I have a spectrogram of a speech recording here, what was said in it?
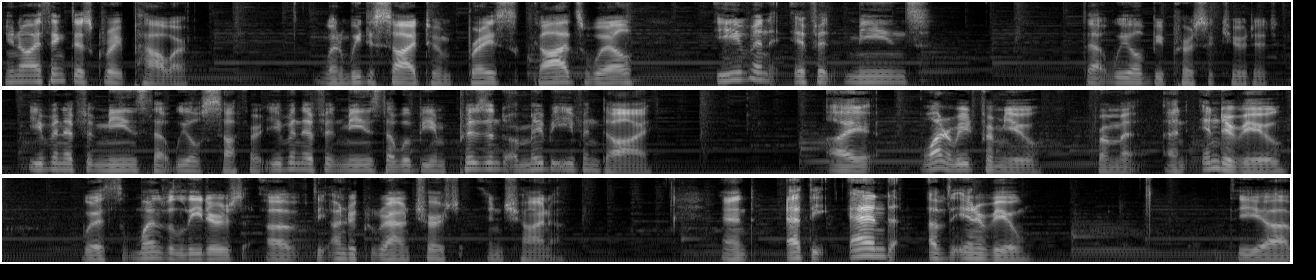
You know, I think there's great power when we decide to embrace God's will, even if it means that we'll be persecuted, even if it means that we'll suffer, even if it means that we'll be imprisoned or maybe even die. I want to read from you from a, an interview with one of the leaders of the underground church in China. And at the end of the interview, the uh,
